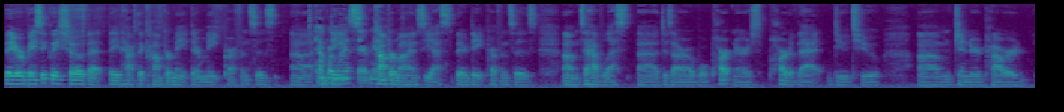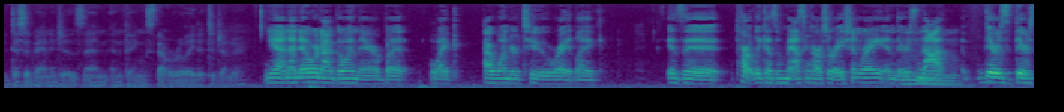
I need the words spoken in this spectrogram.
They were basically showed that they'd have to compromise their mate preferences. Uh, compromise their mate. Compromise, yes, their date preferences um, to have less uh, desirable partners. Part of that due to um, gendered powered disadvantages and, and things that were related to gender. Yeah, and I know we're not going there, but like I wonder too, right? Like is it partly because of mass incarceration, right? And there's mm. not there's there's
